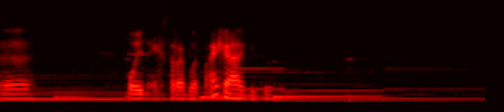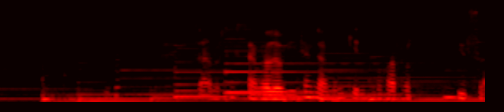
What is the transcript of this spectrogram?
uh, poin ekstra buat mereka gitu. Seharusnya secara logika nggak mungkin orang bisa.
